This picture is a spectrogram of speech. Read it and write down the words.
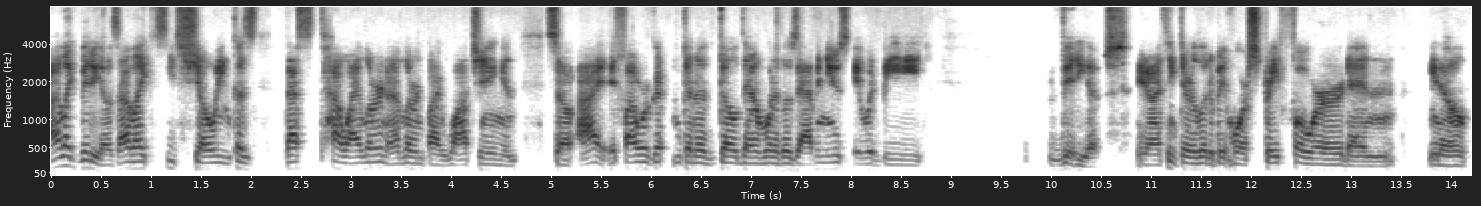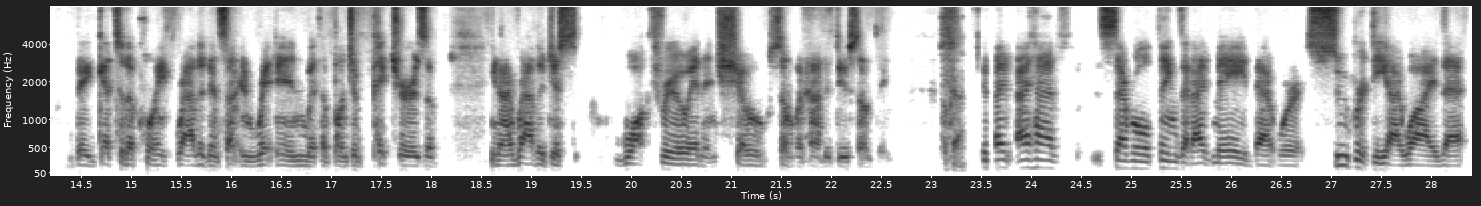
I like videos. I like showing because that's how I learn. I learned by watching, and so I if I were g- gonna go down one of those avenues, it would be videos. You know, I think they're a little bit more straightforward and you know they get to the point rather than something written with a bunch of pictures of you know i'd rather just walk through it and then show someone how to do something okay I, I have several things that i've made that were super diy that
